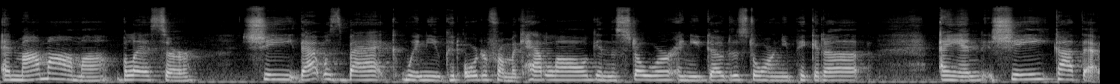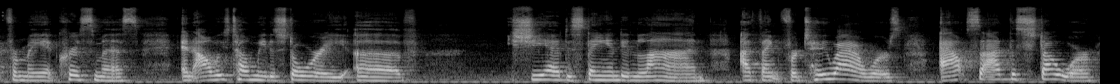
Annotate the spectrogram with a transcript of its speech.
And my mama, bless her, she that was back when you could order from a catalog in the store and you'd go to the store and you pick it up. And she got that for me at Christmas and always told me the story of she had to stand in line, I think, for two hours outside the store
